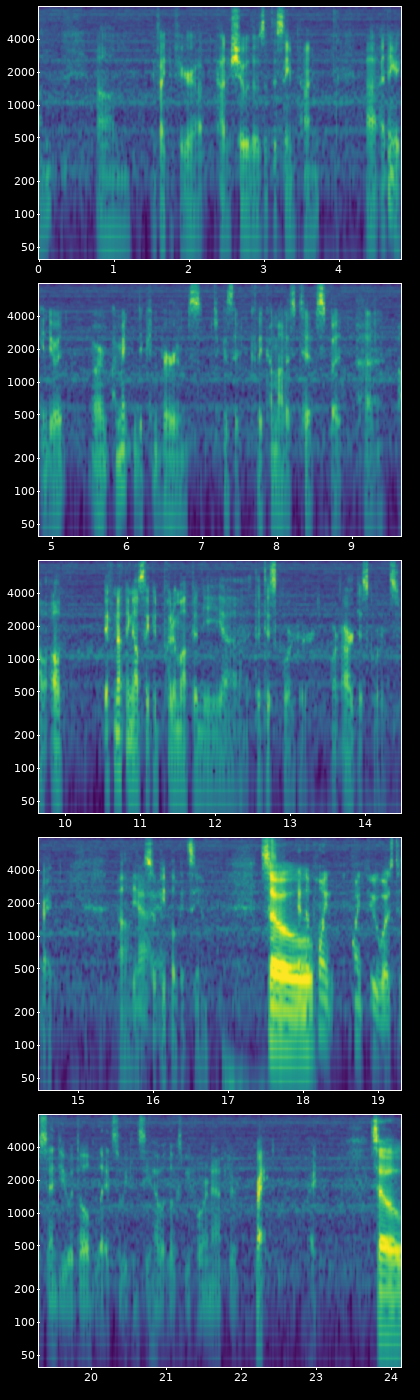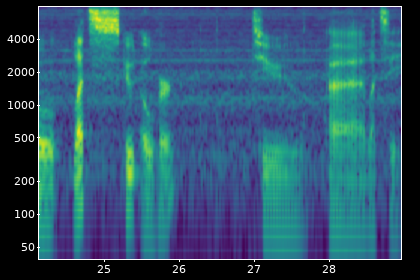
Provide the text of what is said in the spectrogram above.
done. Um, if I can figure out how to show those at the same time, uh, I think I can do it. Or I might need to convert them because they they come out as TIFFs. But uh, I'll, I'll, if nothing else, I could put them up in the uh, the Discord or, or our Discords, right? Um, Yeah, so yeah. people could see them. So And the point point two was to send you a dull blade so we can see how it looks before and after. Right, right. So let's scoot over to, uh, let's see.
